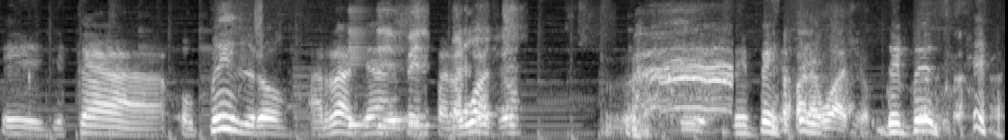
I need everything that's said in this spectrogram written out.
eh, que está, o Pedro Arraya, Sí, depende, el paraguayo. Depende, Paraguayo. depende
